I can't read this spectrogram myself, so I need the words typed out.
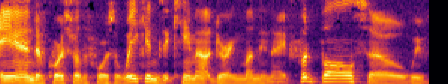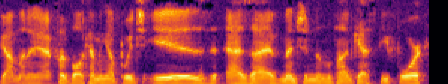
And of course, for The Force Awakens, it came out during Monday Night Football. So we've got Monday Night Football coming up, which is, as I've mentioned on the podcast before,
